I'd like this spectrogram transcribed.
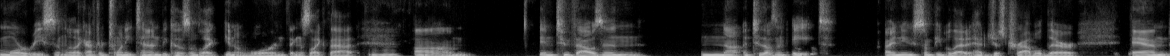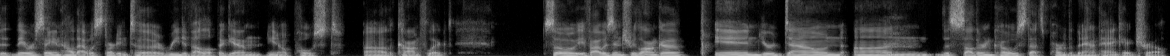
more recently, like after 2010, because of like you know war and things like that. Mhm. Um, in 2000, not, 2008, I knew some people that had just traveled there, and they were saying how that was starting to redevelop again, you know, post uh, the conflict. So if I was in Sri Lanka and you're down on the southern coast, that's part of the Banana Pancake Trail.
